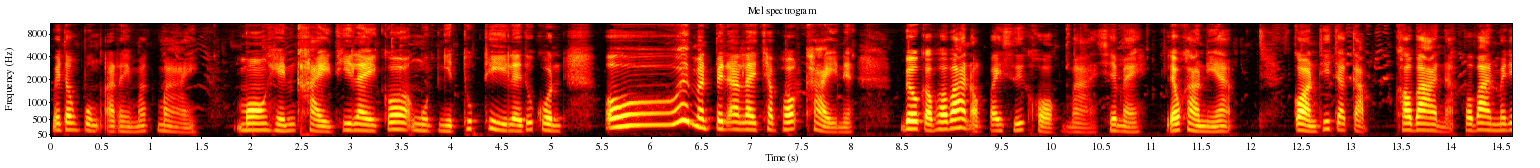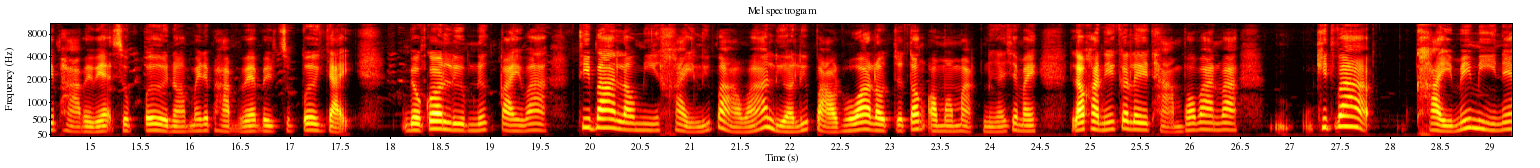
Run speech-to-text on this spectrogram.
ไม่ต้องปรุงอะไรมากมาย มองเห็นไข่ทีไรก็หงุดหงิดทุกทีเลยทุกคน โอ้ยมันเป็นอะไรเฉพาะไข่เนี่ย เบลกับพ่อบ้านออกไปซื้อของมาใช่ไหมแล้วคราวนี้ก่อนที่จะกลับ เข้าบ้านน่ะพ่อบ้านไม่ได้พาไปแวะซูเปอร์เนาะไม่ได้พาไปแวะไปซูเปอร์ใหญ่เบลก็ลืมนึกไปว่าที่บ้านเรามีไข่หรือเปล่าวะเหลือหรือเปล่า เพราะว่าเราจะต้องเอามาหมักเนื้อใช่ไหมแล้วคราวนี้ก็เลยถามพ่อบ้านว่า คิดว่าไข่ไม่มีแน่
